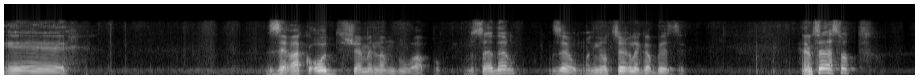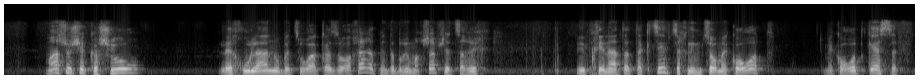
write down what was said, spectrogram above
אה, זה רק עוד שמן למדורה פה, בסדר? זהו, אני עוצר לגבי זה. אני רוצה לעשות משהו שקשור לכולנו בצורה כזו או אחרת. מדברים עכשיו שצריך, מבחינת התקציב, צריך למצוא מקורות, מקורות כסף.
